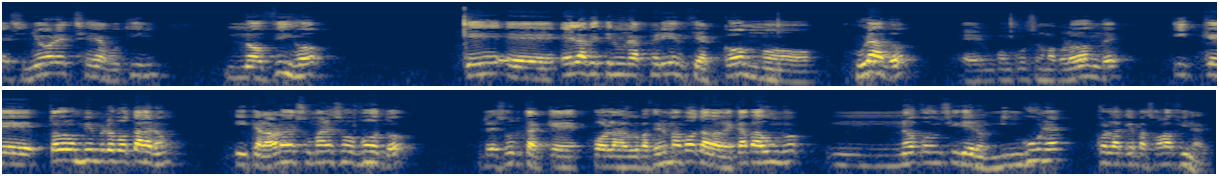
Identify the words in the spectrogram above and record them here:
el señor este Agustín nos dijo que eh, él había tenido una experiencia como jurado en un concurso, no me acuerdo dónde, y que todos los miembros votaron y que a la hora de sumar esos votos resulta que por las agrupaciones más votadas de cada uno mm, no coincidieron ninguna con la que pasó a la final.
